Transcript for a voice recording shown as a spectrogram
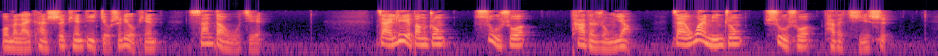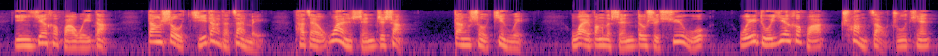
我们来看诗篇第九十六篇三到五节，在列邦中诉说他的荣耀，在万民中述说他的奇事，因耶和华为大。当受极大的赞美，他在万神之上，当受敬畏。外邦的神都是虚无，唯独耶和华创造诸天。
